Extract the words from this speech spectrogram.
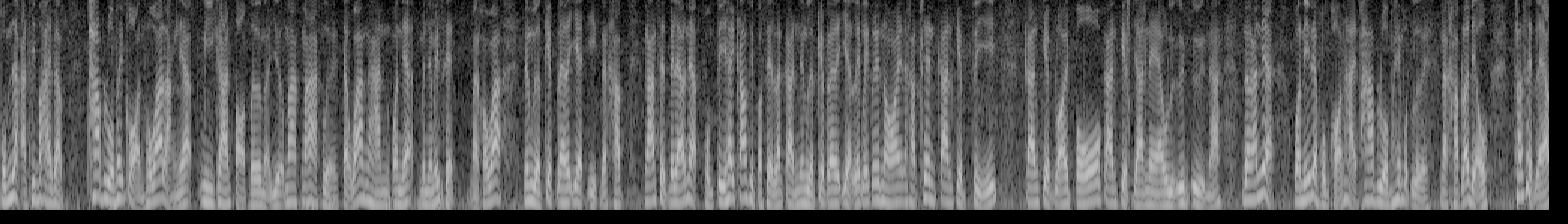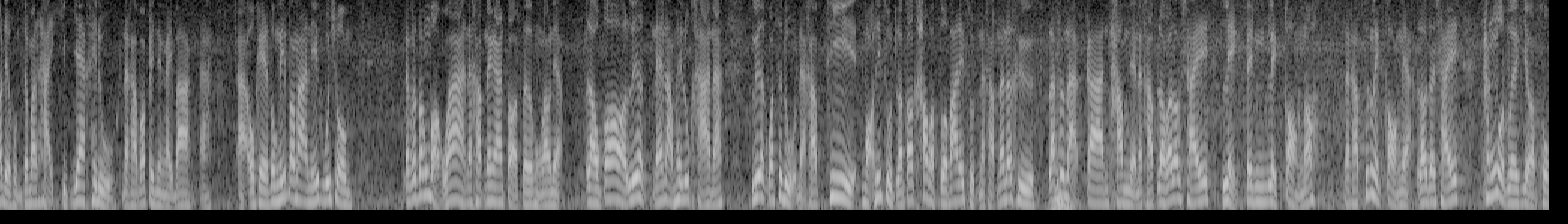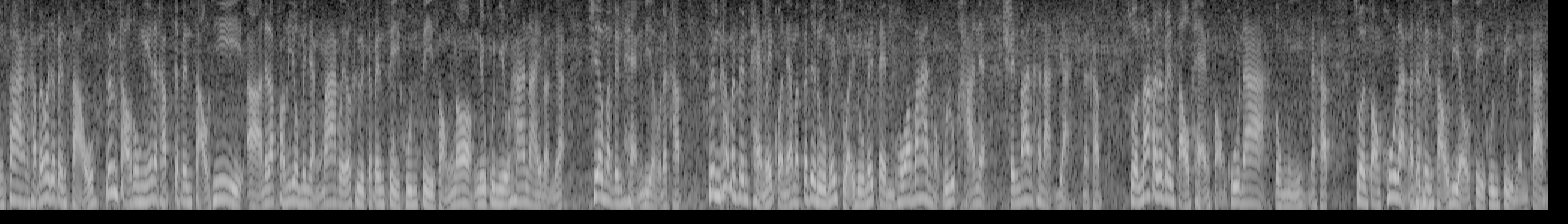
ผมอยากอธิบายแบบภาพรวมให้ก่อน เพราะว่าหลังเนี้ยมีการต่อเติมอะเยอะมากๆเลย แต่ว่างานวันเนี้ยมันยังไม่เสร็จ หมายความว่ายังเหลือเก็บรายละเอียดอีกนะครับงานเสร็จไปแล้วเนี่ยผมตีให้ 90%แล้วกันยังเหลือเก็บรายละเอียดเล็กๆน้อยๆนะครับเช่นการเก็บสี การเก็บรอยโป๊การเก็บยาแนวหรืออื่นๆนะดังนั้นเนี่ยวันนี้เนี่ยผมขอถ่ายภาพรวมให้หมดเลยนะครับแล้วเดี๋ยวถ้าเสร็จแล้วเดี๋ยวผมจะมาถ่ายคลิปแยกให้ดูนะครับว่าเป็นยังไงบ้างอะอะโอเค ตรงนี้ประมาณนี้คุณผู้ชม แล้วก็ต้องบอกว่านะครับในงานต่อเติมของเราเนี่ย เราก็เลือกแนะนำให้ลูกค้านะ เลือกวัสดุนะครับที่เหมาะที่สุดแล้วก็เข้ากับตัวบ้านที่สุดนะครับ นั่นก็คือลักษณะการทำเนี่ยนะครับ เราก็ต้องใช้เหล็กเป็นเหล็กกล่องเนาะนะครับ ซึ่งเหล็กกล่องเนี่ยเราจะใช้ทั้งหมดเลยเกี่ยวกับโครงสร้างนะครับ ไม่ว่าจะเป็นเสา ซึ่งเสาตรงนี้นะครับจะเป็นเสาที่ได้รับความนิยมเป็นอย่างมากเลยก็คือจะเป็น4คูณ4 2นอก นิ้วคูณนิ้ว5ในแบบเนี้ยเชื่อมกันเป็นแผงเดียวนะครับ ซึ่งถ้ามันเป็นแผงเล็กกว่านี้มันก็จะดูไม่สวยดูไม่เต็ม เพราะว่าบ้านของคุณลูกค้าเนี่ยเป็นบ้านขนาดใหญ่นะครับ ส่วนมากก็จะเป็นเสาแผง 2 คู่หน้าตรงนี้นะครับ ส่วน 2 คู่หลังก็จะเป็นเสาเดี่ยว4คูณ4เหมือนกัน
